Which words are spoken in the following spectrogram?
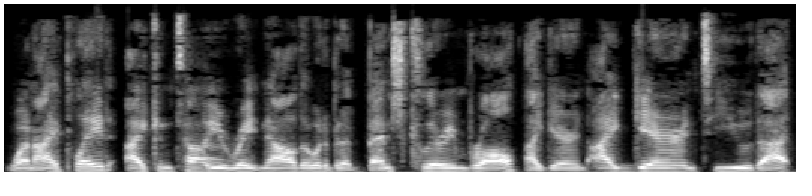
when I played, I can tell you right now there would have been a bench clearing brawl. I guarantee, I guarantee you that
